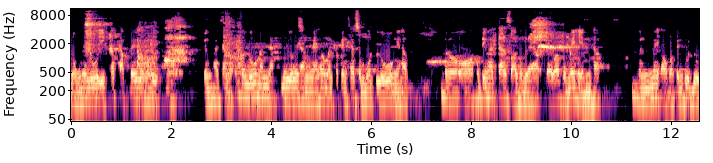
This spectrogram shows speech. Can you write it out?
หลงไม่รู้อีกก็กลับไปหลงอีกจนพระอาจารย์ก็รู้มันแหละไม่รู้จะทำไงเพราะมันก็เป็นแค่สมมุติรู้อย่างครับอ๋อจริพระอาจารย์สอนผมแล้ว แต่ว่าผมไม่เห็นครับ มันไม่ออกมาเป็นผู้ดู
